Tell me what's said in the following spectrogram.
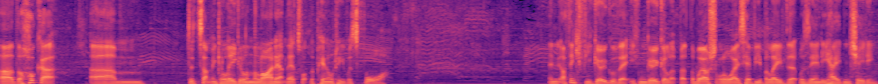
Uh, the hooker um, did something illegal in the line out, and that's what the penalty was for. And I think if you Google that, you can Google it, but the Welsh will always have you believe that it was Andy Hayden cheating.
